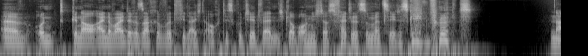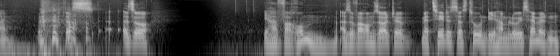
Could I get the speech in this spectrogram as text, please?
Ähm, und genau eine weitere Sache wird vielleicht auch diskutiert werden. Ich glaube auch nicht, dass Vettel zu Mercedes gehen wird. Nein. Das, also, ja, warum? Also, warum sollte Mercedes das tun? Die haben Lewis Hamilton.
